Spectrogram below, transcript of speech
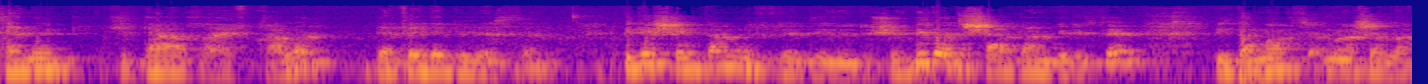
Seninki daha zayıf kalır, def edebilirsin. Bir de şeytan nüflediğini düşün. Bir de dışarıdan birisi, bir de maş- maşallah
